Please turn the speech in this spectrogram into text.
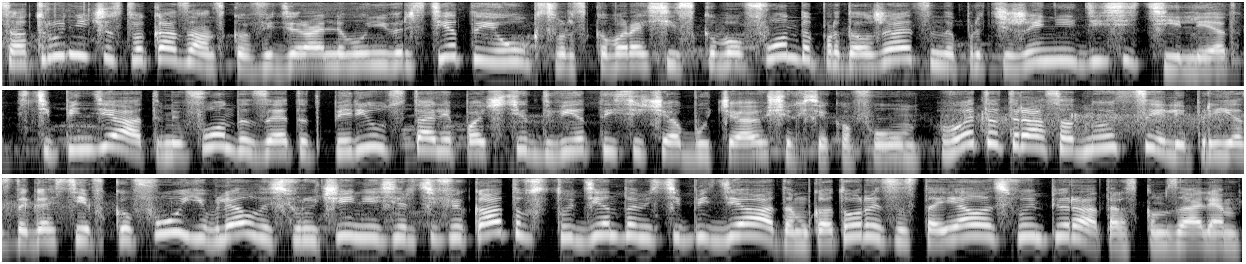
Сотрудничество Казанского федерального университета и Оксфордского российского фонда продолжается на протяжении 10 лет. Стипендиатами фонда за этот период стали почти 2000 обучающихся КФУ. В этот раз одной из целей приезда гостей в КФУ являлось вручение сертификатов студентам-стипендиатам, которое состоялось в Императорском зале.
